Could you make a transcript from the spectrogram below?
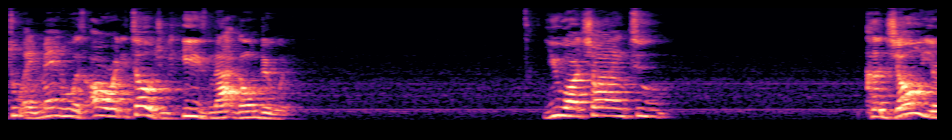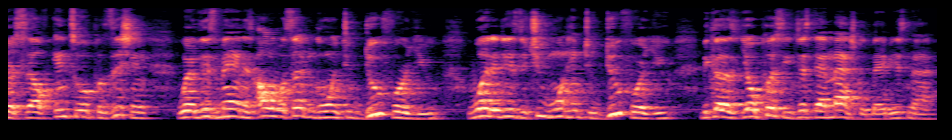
to a man who has already told you he's not going to do it. You are trying to cajole yourself into a position where this man is all of a sudden going to do for you what it is that you want him to do for you because your pussy just that magical, baby. It's not.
